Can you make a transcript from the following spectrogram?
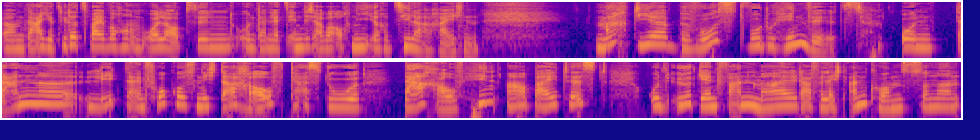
ähm, da jetzt wieder zwei Wochen im Urlaub sind und dann letztendlich aber auch nie ihre Ziele erreichen. Mach dir bewusst, wo du hin willst und dann äh, leg dein Fokus nicht darauf, dass du darauf hinarbeitest und irgendwann mal da vielleicht ankommst, sondern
